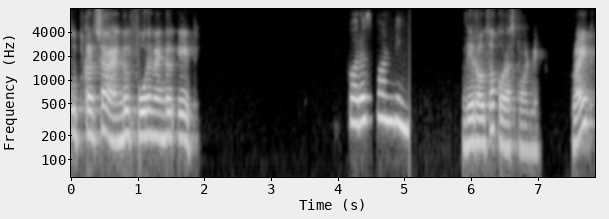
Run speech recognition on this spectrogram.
Utkarcha, angle 4 and angle 8. Corresponding. They're also corresponding. Right?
